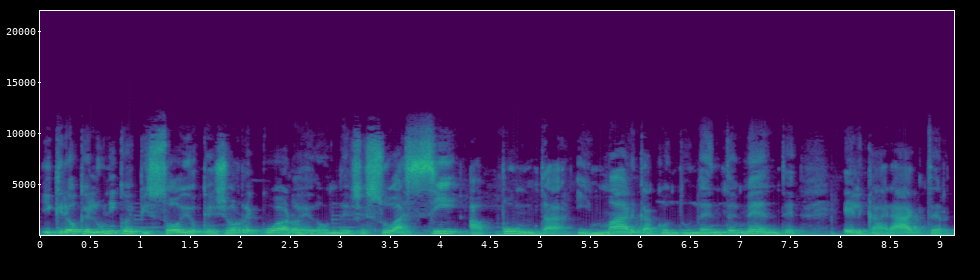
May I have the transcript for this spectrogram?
Y creo que el único episodio que yo recuerdo de donde Jesús así apunta y marca contundentemente el carácter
